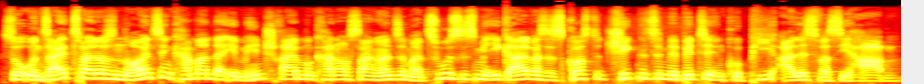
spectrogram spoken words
So, und seit 2019 kann man da eben hinschreiben und kann auch sagen, hören Sie mal zu, es ist mir egal, was es kostet, schicken Sie mir bitte in Kopie alles, was Sie haben.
